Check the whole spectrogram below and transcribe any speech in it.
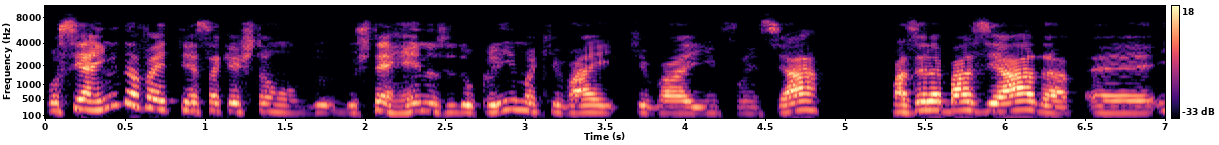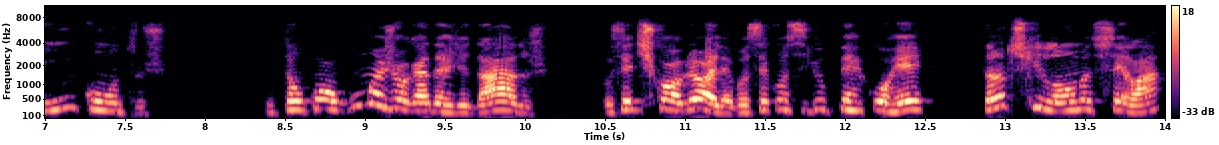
Você ainda vai ter essa questão do, dos terrenos e do clima que vai, que vai influenciar, mas ela é baseada é, em encontros. Então, com algumas jogadas de dados, você descobre, olha, você conseguiu percorrer tantos quilômetros, sei lá.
